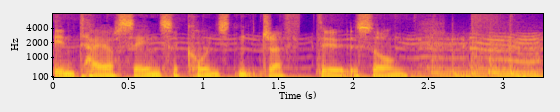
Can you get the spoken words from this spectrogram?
entire sense of constant drift throughout the song.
